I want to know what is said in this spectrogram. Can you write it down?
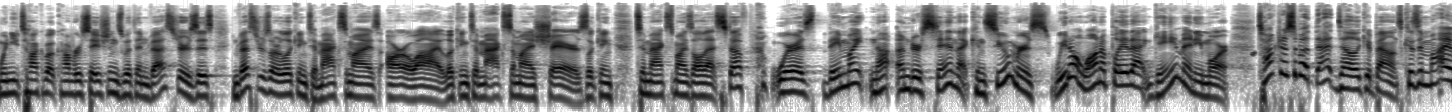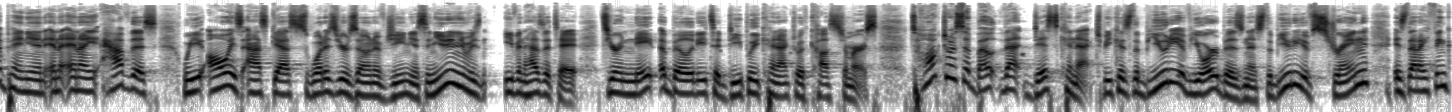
when you talk about conversations with investors is investors are looking to maximize ROI, looking to maximize shares, looking to maximize all that stuff. Whereas they might not understand that consumers, we don't want to play that game anymore. Talk to us about that delicate balance. Because in my opinion, and, and I have this, we always ask guests, what is your zone of genius? And you didn't even, even hesitate. It's your innate ability to deeply connect with customers. Talk to us about that disconnect because the beauty of your business, the beauty beauty of Striing is that I think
